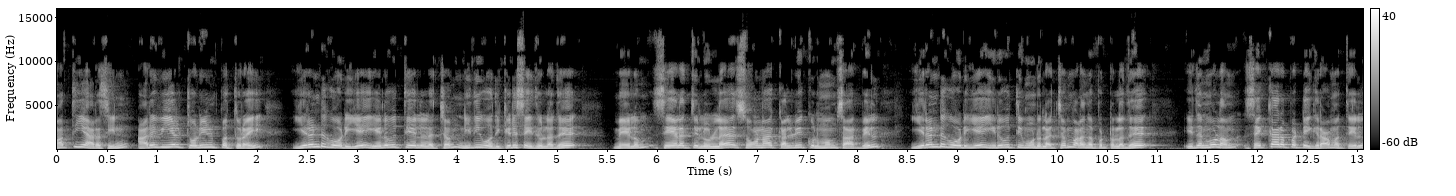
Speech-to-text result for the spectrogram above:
மத்திய அரசின் அறிவியல் தொழில்நுட்பத்துறை இரண்டு கோடியே எழுபத்தி ஏழு லட்சம் நிதி ஒதுக்கீடு செய்துள்ளது. மேலும் சேலத்தில் உள்ள சோனா கல்விக் குழுமம் சார்பில் இரண்டு கோடியே இருபத்தி மூன்று லட்சம் வழங்கப்பட்டுள்ளது. இதன் மூலம் செக்காரப்பட்டி கிராமத்தில்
